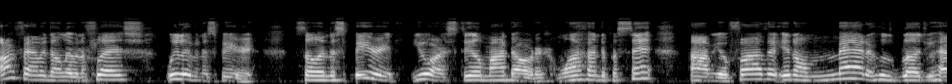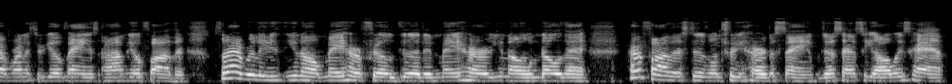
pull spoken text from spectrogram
Our family don't live in the flesh. We live in the spirit. So in the spirit, you are still my daughter. 100%. I'm your father. It don't matter whose blood you have running through your veins. I'm your father. So that really, you know, made her feel good and made her, you know, know that her father is still going to treat her the same, just as he always have.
